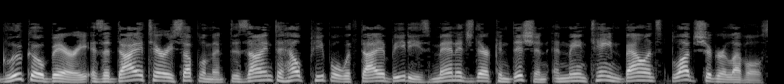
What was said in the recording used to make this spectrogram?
Glucoberry is a dietary supplement designed to help people with diabetes manage their condition and maintain balanced blood sugar levels.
